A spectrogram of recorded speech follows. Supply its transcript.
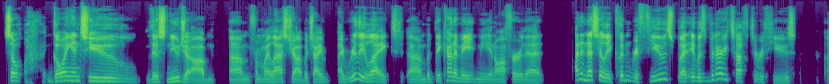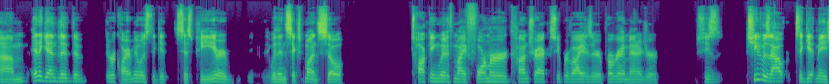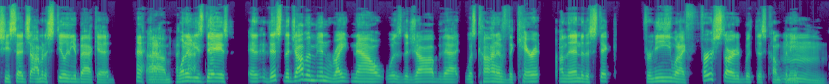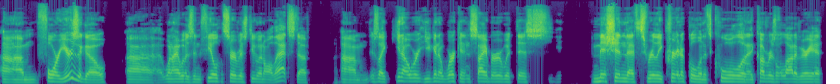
So going into this new job, um, from my last job, which I I really liked, um, but they kind of made me an offer that I didn't necessarily couldn't refuse, but it was very tough to refuse. Um, and again, the, the the requirement was to get CISP or within six months. So talking with my former contract supervisor, program manager, she's she was out to get me. She said, "I'm going to steal you back, Ed. Um, one of these days." And this, the job I'm in right now, was the job that was kind of the carrot on the end of the stick for me when I first started with this company mm. um, four years ago. Uh, when I was in field service doing all that stuff, um, it's like you know, where you're going to work in cyber with this mission that's really critical and it's cool and it covers a lot of area.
